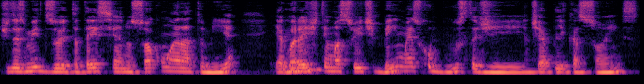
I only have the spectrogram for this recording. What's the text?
de 2018 até esse ano só com anatomia e agora uhum. a gente tem uma suíte bem mais robusta de, de aplicações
